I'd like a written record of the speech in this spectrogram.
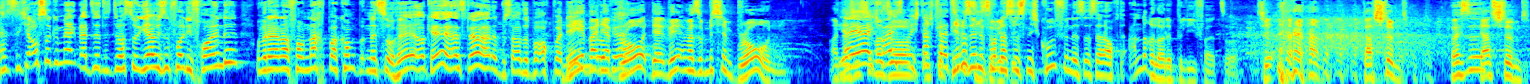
hast du nicht auch so gemerkt? Also, du hast so, ja, wir sind voll die Freunde. Und wenn einer vom Nachbar kommt und ist so, hey, okay, alles klar, du bist also auch bei Nee, denen. weil der okay. Bro, der will immer so ein bisschen broen. Und Ja, ja, ich weiß, so, ich dachte halt kapier im Sinne nicht so von, dass du es nicht cool findest, dass er auch andere Leute beliefert. So. Das stimmt. Weißt du? Das stimmt.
